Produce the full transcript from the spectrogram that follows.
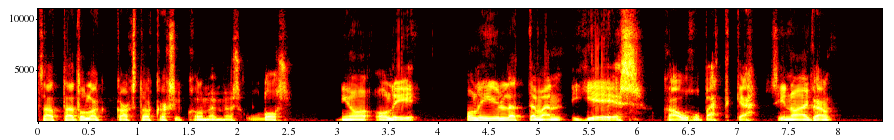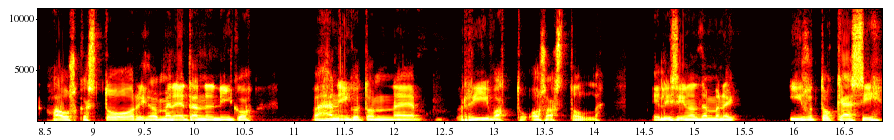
saattaa tulla 2023 myös ulos, niin oli, oli yllättävän jees kauhupätkä. Siinä on aika hauska story. Se menee tänne niinku, vähän niin kuin tonne riivattu osastolle. Eli siinä on tämmöinen irtokäsi,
